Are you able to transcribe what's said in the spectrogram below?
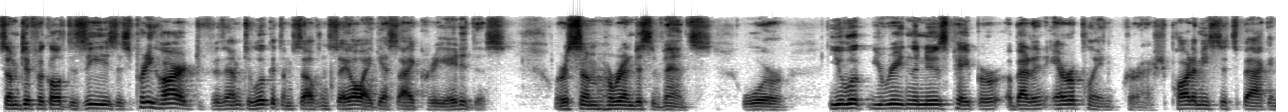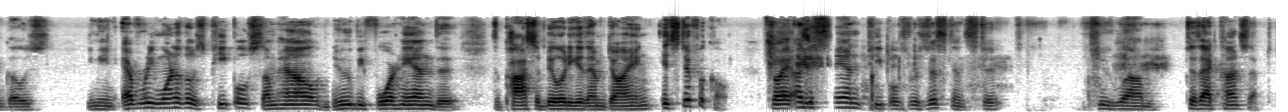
some difficult disease, it's pretty hard for them to look at themselves and say, oh, I guess I created this, or some horrendous events, or you look you read in the newspaper about an airplane crash part of me sits back and goes you mean every one of those people somehow knew beforehand the the possibility of them dying it's difficult so i understand people's resistance to to um, to that concept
